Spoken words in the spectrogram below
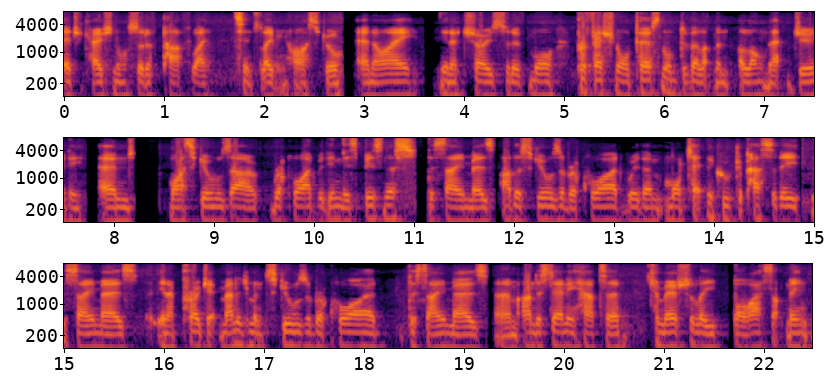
educational sort of pathway since leaving high school. And I, you know, chose sort of more professional, personal development along that journey. And my skills are required within this business, the same as other skills are required with a more technical capacity, the same as you know project management skills are required, the same as um, understanding how to commercially buy something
